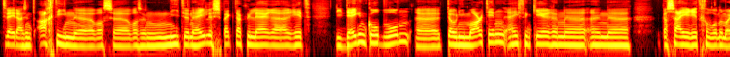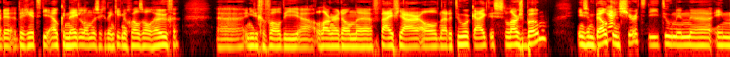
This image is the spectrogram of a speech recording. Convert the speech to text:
2018 uh, was, uh, was een, niet een hele spectaculaire rit die Degenkolb won. Uh, Tony Martin heeft een keer een, een kasseienrit gewonnen, maar de, de rit die elke Nederlander zich denk ik nog wel zal heugen. in ieder geval die langer dan vijf jaar al naar de Tour kijkt, is Lars Boom in zijn Belkin shirt. Die toen in, in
